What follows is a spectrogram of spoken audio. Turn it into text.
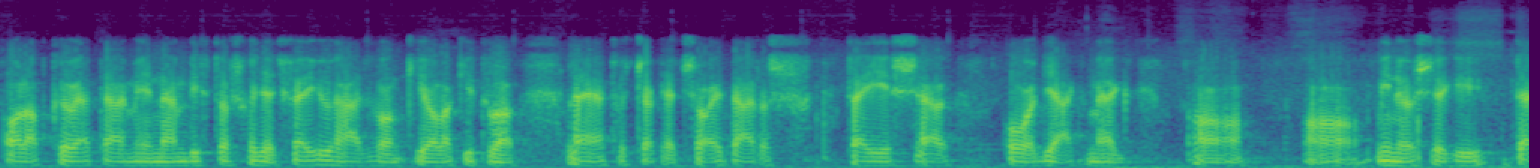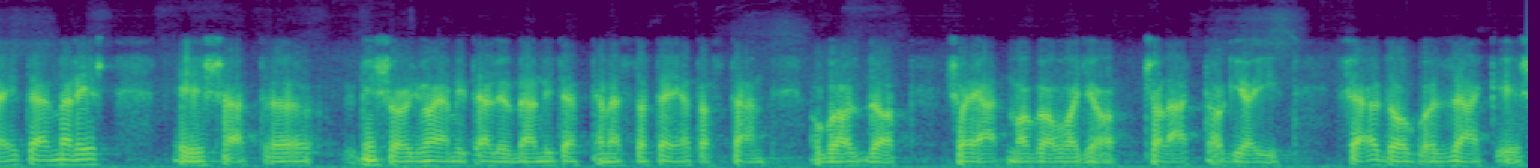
alapkövetelmény nem biztos, hogy egy fejűház van kialakítva, lehet, hogy csak egy sajtáros fejéssel oldják meg a, a minőségi tejtermelést, és hát is, ahogy amit előbb említettem, ezt a tejet aztán a gazda saját maga vagy a családtagjai feldolgozzák és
